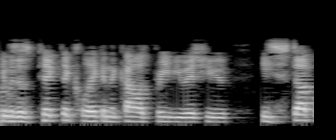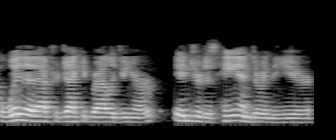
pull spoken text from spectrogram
He was his pick to click in the college preview issue. He stuck with it after Jackie Bradley Jr. injured his hand during the year.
